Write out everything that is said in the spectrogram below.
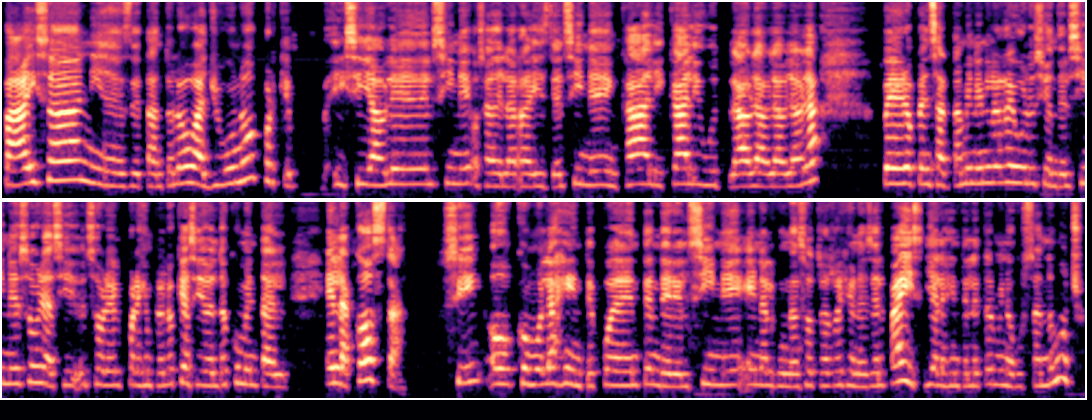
paisa ni desde tanto lo bayuno, porque y si hablé del cine, o sea, de la raíz del cine en Cali, Caliwood, bla, bla, bla, bla, bla, pero pensar también en la revolución del cine sobre, sobre por ejemplo, lo que ha sido el documental en la costa, ¿sí? O cómo la gente puede entender el cine en algunas otras regiones del país, y a la gente le terminó gustando mucho.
